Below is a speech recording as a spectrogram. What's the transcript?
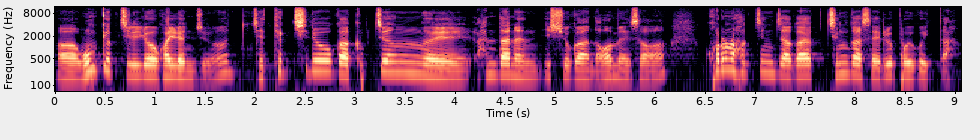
어, 원격 진료 관련주 재택 치료가 급증을 한다는 이슈가 나오면서 코로나 확진자가 증가세를 보이고 있다.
